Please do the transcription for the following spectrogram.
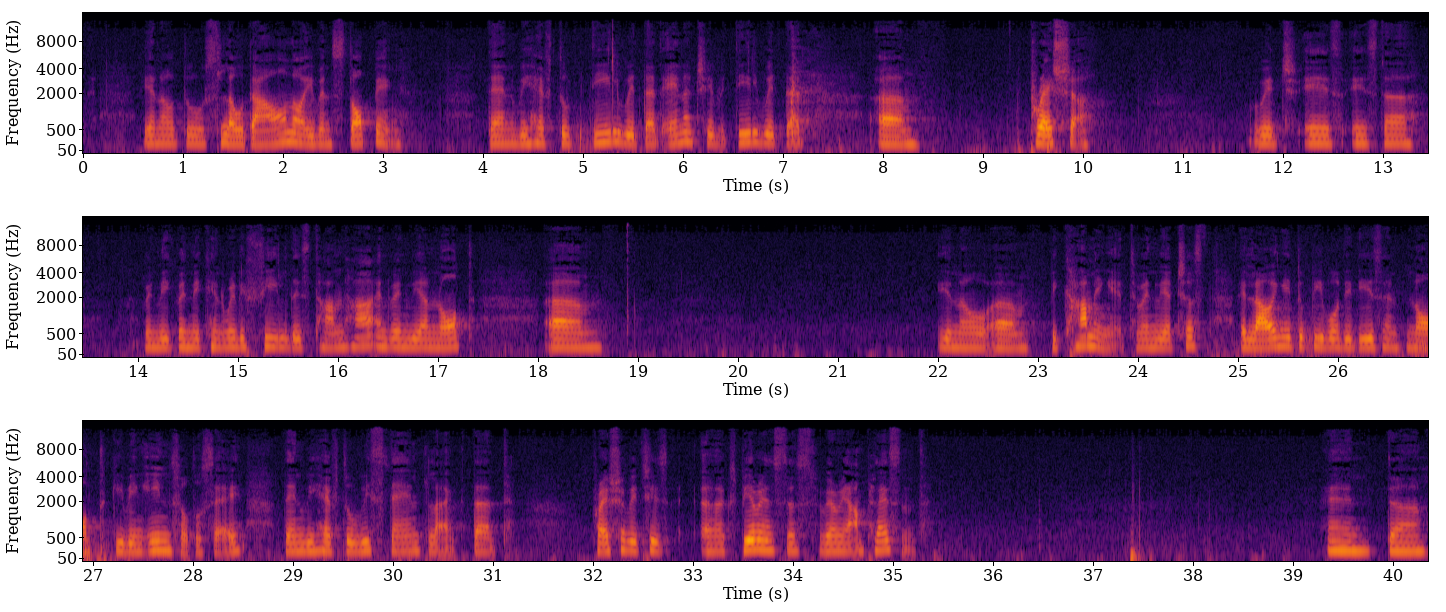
you know, to slow down or even stopping then we have to deal with that energy, we deal with that um, pressure, which is is the when we when we can really feel this tanha, and when we are not, um, you know, um, becoming it, when we are just allowing it to be what it is and not giving in, so to say, then we have to withstand like that pressure, which is uh, experienced as very unpleasant. And uh,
